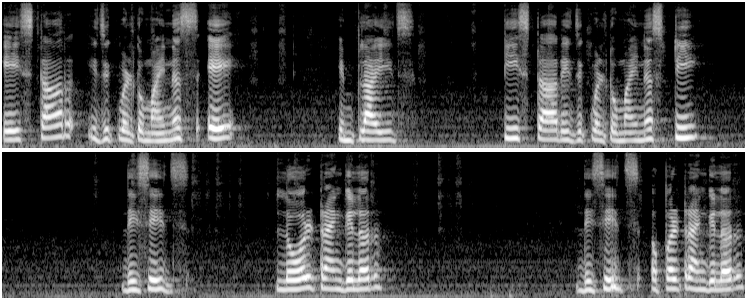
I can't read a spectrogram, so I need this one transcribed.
a star is equal to minus a implies t star is equal to minus t. This is lower triangular, this is upper triangular.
